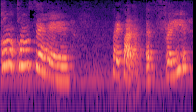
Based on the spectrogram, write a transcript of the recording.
¿Cómo, cómo se prepara? ¿Freír?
